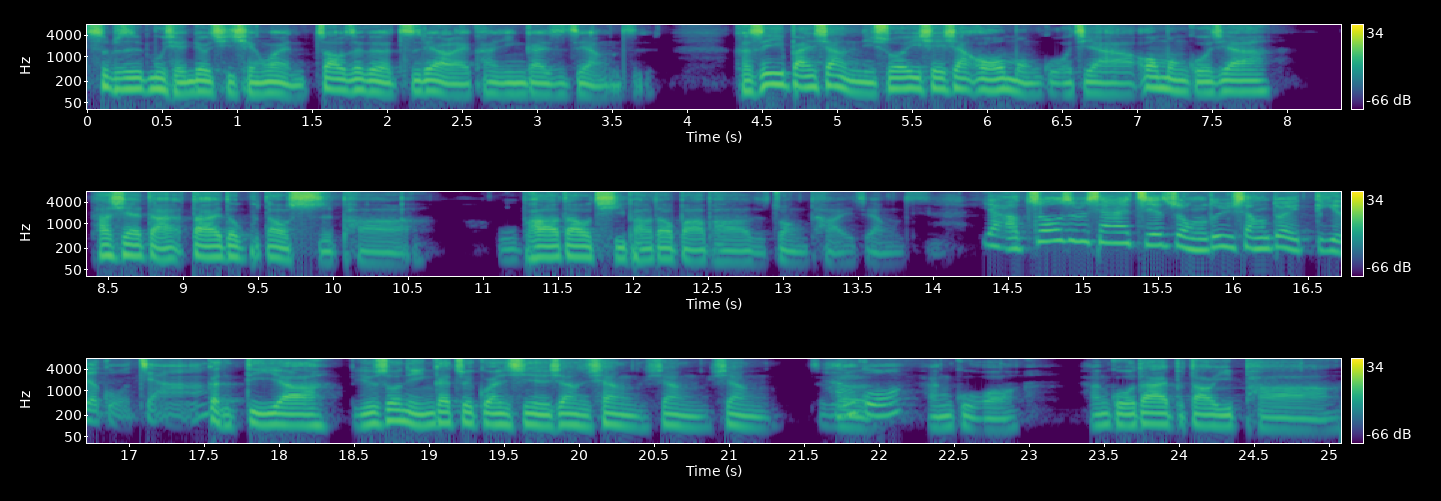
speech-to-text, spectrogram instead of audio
是不是目前六七千万，照这个资料来看，应该是这样子。可是，一般像你说一些像欧盟国家，欧盟国家它现在大大概都不到十趴啦，五趴到七趴到八趴的状态这样子。亚洲是不是现在接种率相对低的国家？更低啊。比如说，你应该最关心的像，像像像这个韩国，韩国，韩国大概不到一趴，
